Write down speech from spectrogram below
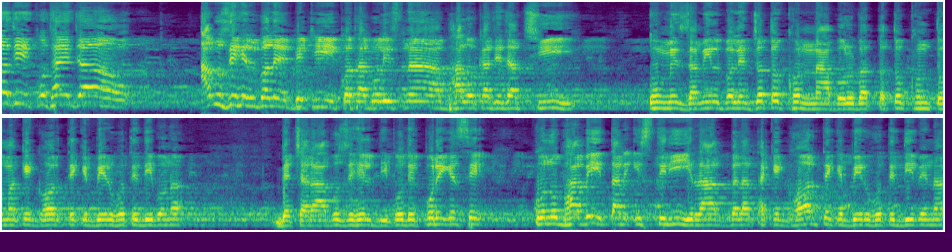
দুইটা কোথায় যাও? আবু জেহেল বলে, বেটি, কথা বলিস না, ভালো কাজে যাচ্ছি। উম্মে জামিল বলে, যতক্ষণ না বলবা, ততক্ষণ তোমাকে ঘর থেকে বের হতে দিব না। বেচারা আবু জেহেল বিপদে পড়ে গেছে। কোনোভাবেই তার স্ত্রী রাত বেলা তাকে ঘর থেকে বের হতে দিবে না।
